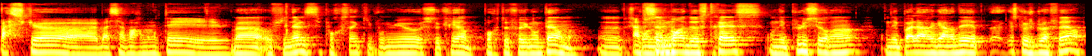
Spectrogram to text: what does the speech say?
parce que euh, bah, ça va remonter. Bah, au final, c'est pour ça qu'il vaut mieux se créer un portefeuille long terme. parce qu'on a moins de stress, on est plus serein, on n'est pas là à regarder qu'est-ce que je dois faire?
